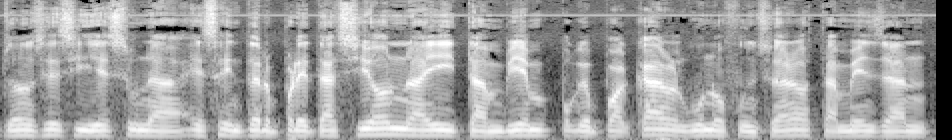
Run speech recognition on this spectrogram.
yo no sé si es una esa interpretación ahí también, porque por acá algunos funcionarios también ya han de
